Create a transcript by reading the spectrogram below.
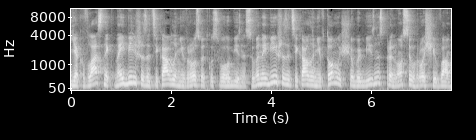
Як власник найбільше зацікавлені в розвитку свого бізнесу. Ви найбільше зацікавлені в тому, щоб бізнес приносив гроші вам.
